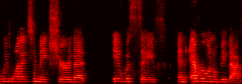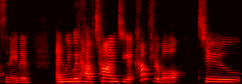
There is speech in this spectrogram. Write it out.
we wanted to make sure that it was safe and everyone would be vaccinated and we would have time to get comfortable to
